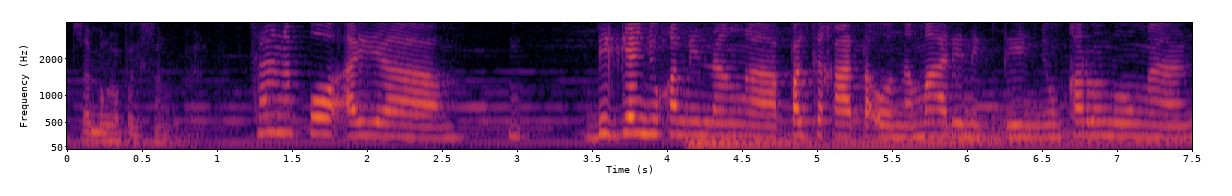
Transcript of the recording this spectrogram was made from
sa mga pagsamba. Sana po ay ah, bigyan nyo kami ng ah, pagkakataon na marinig din yung karunungan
